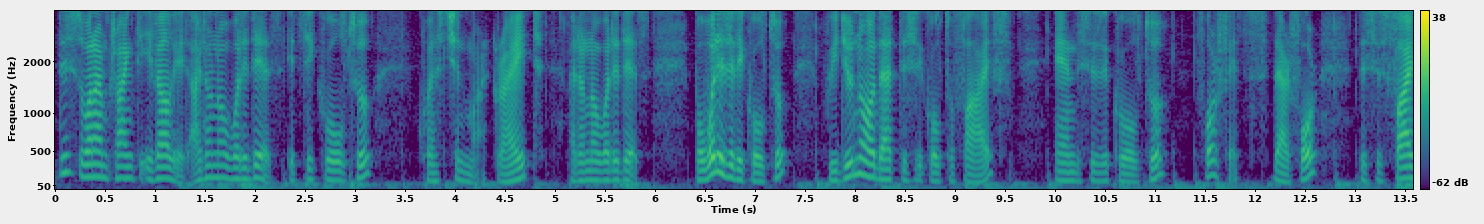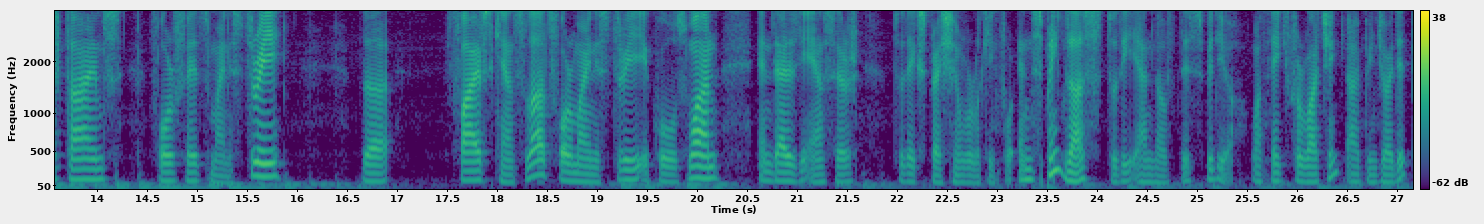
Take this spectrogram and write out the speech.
this is what I'm trying to evaluate. I don't know what it is. It's equal to question mark, right? I don't know what it is. But what is it equal to? We do know that this is equal to 5 and this is equal to 4 fifths. Therefore, this is 5 times 4 fifths minus 3. The 5's cancel out. 4 minus 3 equals 1. And that is the answer to the expression we're looking for. And this brings us to the end of this video. Well, thank you for watching. I hope you enjoyed it.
